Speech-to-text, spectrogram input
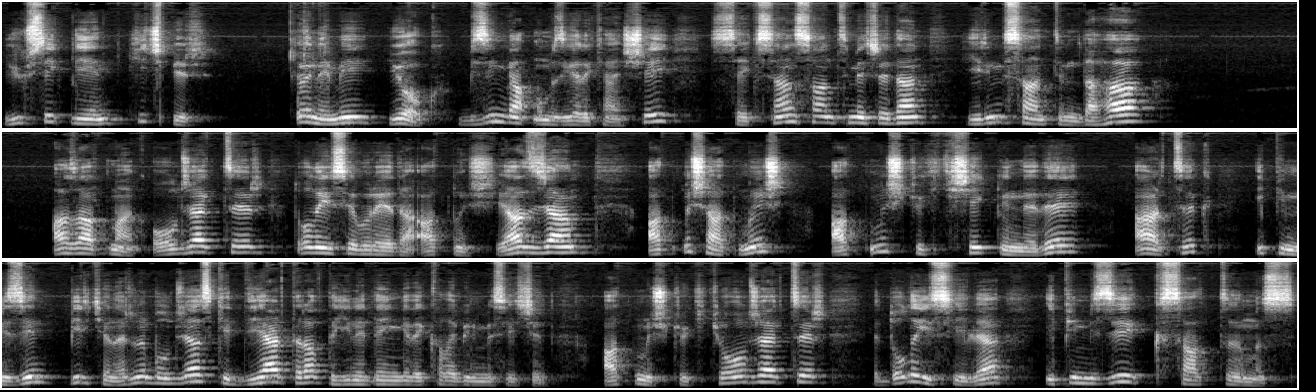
yüksekliğin hiçbir önemi yok. Bizim yapmamız gereken şey 80 santimetreden 20 santim daha azaltmak olacaktır. Dolayısıyla buraya da 60 yazacağım. 60 60 60 kök 2 şeklinde de artık ipimizin bir kenarını bulacağız ki diğer taraf da yine dengede kalabilmesi için 60 kök 2 olacaktır. Ve dolayısıyla ipimizi kısalttığımız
